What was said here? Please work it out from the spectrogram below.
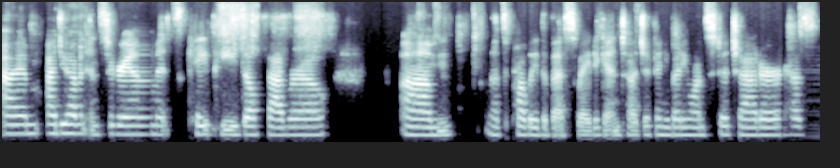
I'm, I do have an Instagram. It's KP DelFavero. Um, that's probably the best way to get in touch if anybody wants to chat or has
